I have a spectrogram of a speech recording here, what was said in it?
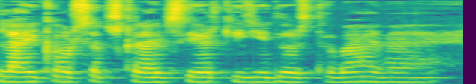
लाइक और सब्सक्राइब शेयर कीजिए दोस्तों। Bye bye.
